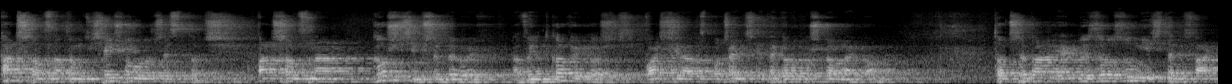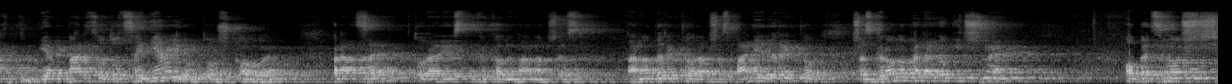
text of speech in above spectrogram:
Patrząc na tą dzisiejszą uroczystość, patrząc na gości przybyłych, na wyjątkowych gości, właśnie na rozpoczęcie tego roku szkolnego, to trzeba jakby zrozumieć ten fakt, jak bardzo doceniają tą szkołę, pracę, która jest wykonywana przez pana dyrektora, przez panię dyrektor, przez grono pedagogiczne, obecność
